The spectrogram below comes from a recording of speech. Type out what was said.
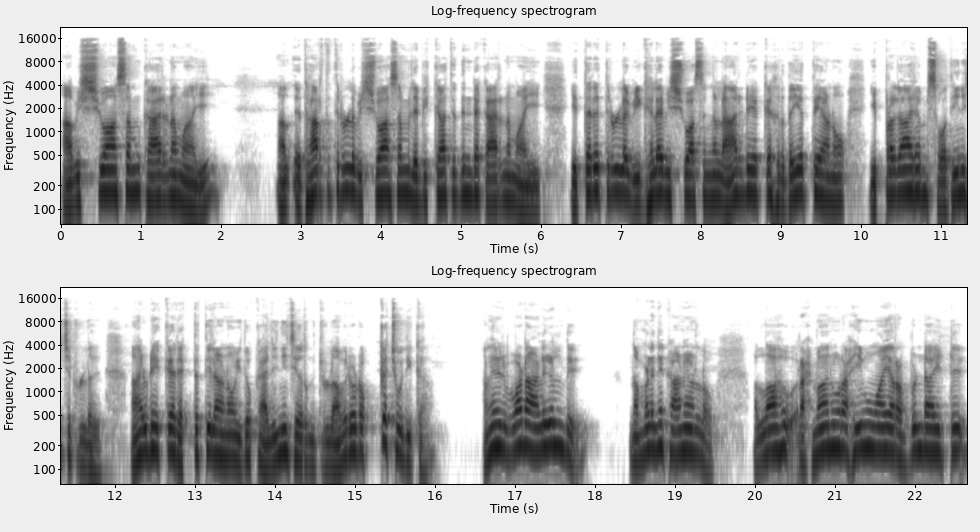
അവിശ്വാസം കാരണമായി യഥാർത്ഥത്തിലുള്ള വിശ്വാസം ലഭിക്കാത്തതിന്റെ കാരണമായി ഇത്തരത്തിലുള്ള വികല വിശ്വാസങ്ങൾ ആരുടെയൊക്കെ ഹൃദയത്തെയാണോ ഇപ്രകാരം സ്വാധീനിച്ചിട്ടുള്ളത്? ആരുടെയൊക്കെ രക്തത്തിലാണോ ഇതൊക്കെ അലിഞ്ഞു ചേർന്നിട്ടുള്ളത്? അവരോടൊക്കെ ചോദിക്കാം. അങ്ങനെ ഒരുപാട് ആളുകളുണ്ട്. നമ്മളെന്നെ കാണുകയാണല്ലോ. അള്ളാഹു റഹ്മാനും റഹീമുമായ റബ്ബുണ്ടായിട്ട്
